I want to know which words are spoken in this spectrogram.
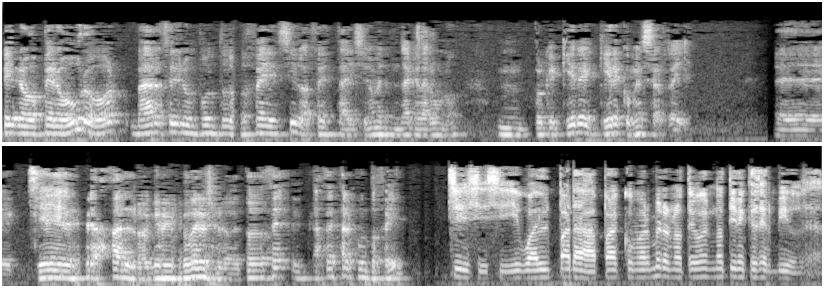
Pero, pero Urobor va a recibir un punto de fe si lo acepta y si no me tendrá que dar uno, mm, porque quiere, quiere comerse al rey. Eh, quiere despedazarlo, quiere comérselo. Entonces, acepta el punto fe. Sí, sí, sí, igual para, para comérmelo no, tengo, no tiene que ser vivo. O sea,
